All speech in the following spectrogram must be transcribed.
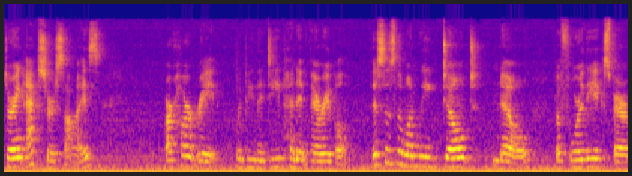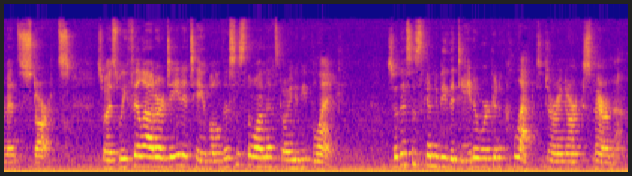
during exercise, our heart rate would be the dependent variable. This is the one we don't know before the experiment starts. So as we fill out our data table, this is the one that's going to be blank. So this is going to be the data we're going to collect during our experiment.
